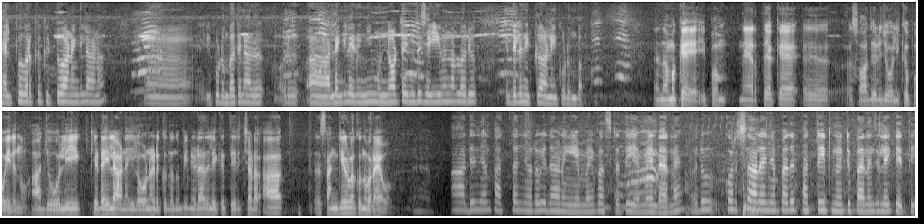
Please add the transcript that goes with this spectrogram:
ഹെൽപ്പ് ഇവർക്ക് കിട്ടുവാണെങ്കിലാണ് ഈ കുടുംബത്തിന് അത് ഒരു അല്ലെങ്കിൽ ഇനി മുന്നോട്ട് എന്ത് ചെയ്യുമെന്നുള്ളൊരു ഇതിൽ നിൽക്കുകയാണ് ഈ കുടുംബം. നമുക്ക് ഇപ്പം നേരത്തെയൊക്കെ സ്വാതി ഒരു ജോലിക്ക് പോയിരുന്നു. ആ ജോലിക്കിടയിലാണ് ഈ ലോൺ എടുക്കുന്നതും പിന്നീട് അതിലേക്ക് തിരിച്ചട ആ സംഖ്യകളൊക്കെ ഒന്ന് പറയാമോ ആദ്യം ഞാൻ പത്തഞ്ഞൂറ് വീതമാണ് ഇ എം ഐ ഫസ്റ്റത്തെ ഇ എം ഐ ഉണ്ടായിരുന്നത് ഒരു കുറച്ച് നാൾ കഴിഞ്ഞപ്പോൾ അത് പത്ത് ഇരുന്നൂറ്റി പതിനഞ്ചിലേക്ക് എത്തി.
